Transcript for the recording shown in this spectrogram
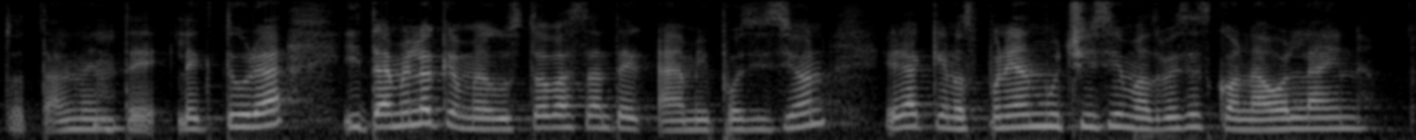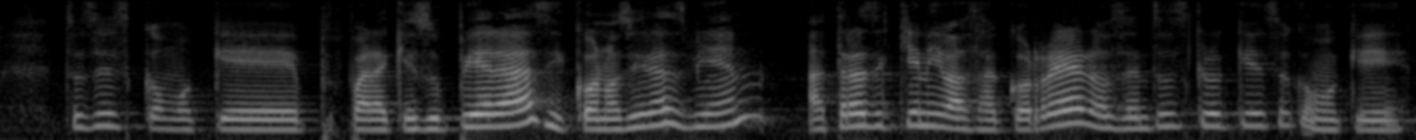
totalmente lectura y también lo que me gustó bastante a mi posición era que nos ponían muchísimas veces con la online. Entonces, como que pues, para que supieras y conocieras bien atrás de quién ibas a correr, o sea, entonces creo que eso como que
